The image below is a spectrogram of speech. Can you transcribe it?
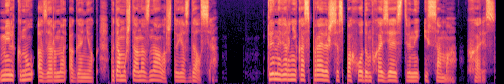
мелькнул озорной огонек, потому что она знала, что я сдался. Ты наверняка справишься с походом в хозяйственный и сама, Харрис.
